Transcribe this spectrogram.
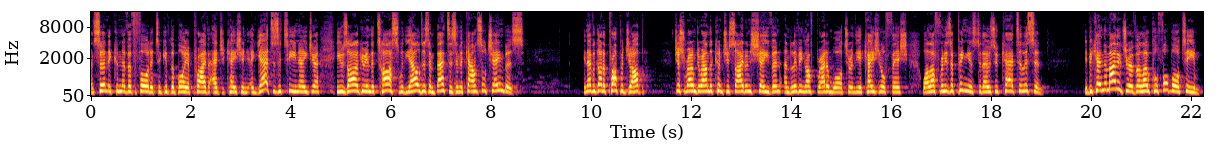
and certainly couldn't have afforded to give the boy a private education. And yet, as a teenager, he was arguing the toss with the elders and betters in the council chambers. He never got a proper job, just roamed around the countryside unshaven and living off bread and water and the occasional fish while offering his opinions to those who cared to listen. He became the manager of a local football team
